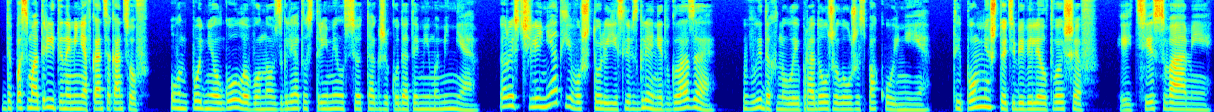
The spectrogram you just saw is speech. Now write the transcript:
да посмотри ты на меня в конце концов!» Он поднял голову, но взгляд устремил все так же куда-то мимо меня. «Расчленят его, что ли, если взглянет в глаза?» Выдохнула и продолжила уже спокойнее. «Ты помнишь, что тебе велел твой шеф?» «Идти с вами.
